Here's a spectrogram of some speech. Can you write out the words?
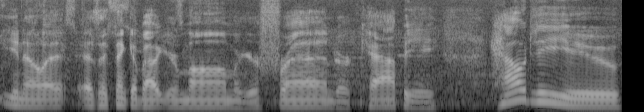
you know, as I think about your mom or your friend or Cappy, how do you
